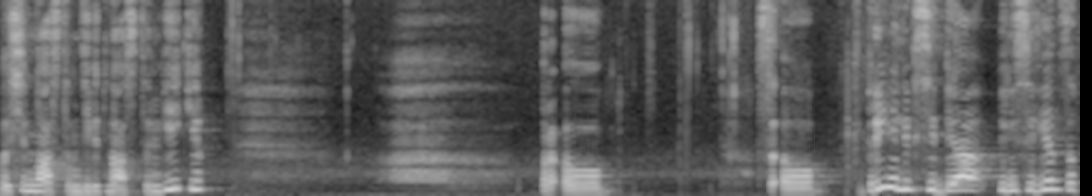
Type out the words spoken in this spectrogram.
18-19 веке, э, Э, приняли в себя переселенцев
